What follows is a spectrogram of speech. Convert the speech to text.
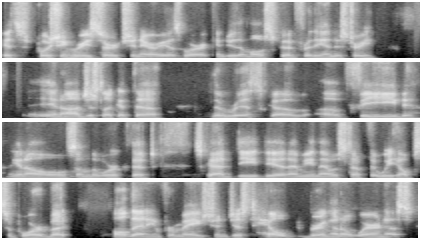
it's pushing research in areas where it can do the most good for the industry. You know i'll just look at the the risk of of feed you know some of the work that Scott Dee did. I mean that was stuff that we helped support but all that information just helped bring an awareness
